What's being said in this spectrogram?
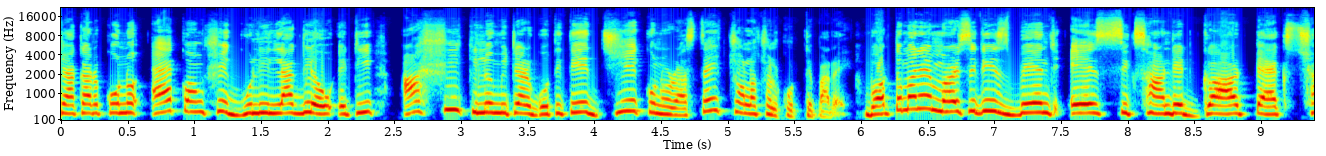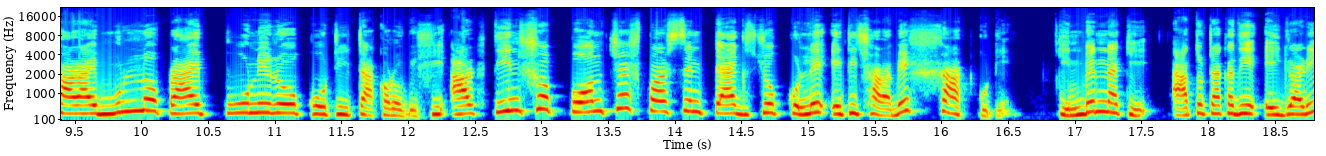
চাকার কোনো এক অংশে গুলি লাগলেও এটি আশি কিলোমিটার গতিতে যে কোনো রাস্তায় চলাচল করতে পারে। বর্তমানে Mercedes Benz S six hundred guard tax ছাড়াই মূল্য প্রায় পনেরো কোটি টাকারও বেশি। আর তিনশো পঞ্চাশ পার্সেন্ট ট্যাক্স যোগ করলে এটি ছাড়াবে ষাট কোটি। কিনবেন নাকি? এত টাকা দিয়ে এই গাড়ি?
